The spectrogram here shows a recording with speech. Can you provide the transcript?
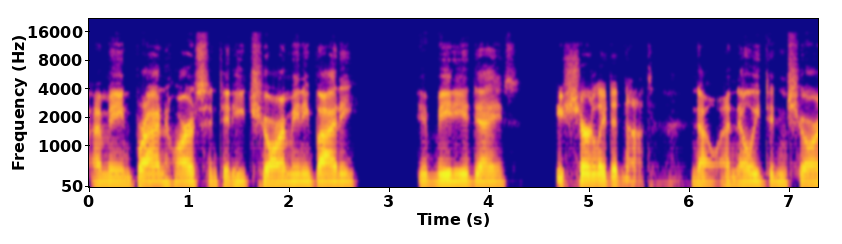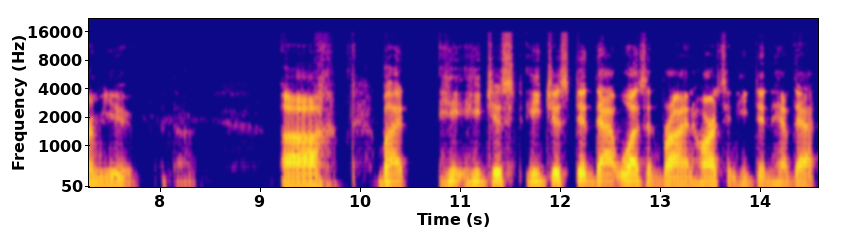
I mean, Brian Harsin, did he charm anybody at media days? He surely did not. No, I know he didn't charm you. I thought. Uh, but he he just he just did that wasn't Brian Harsin. He didn't have that.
